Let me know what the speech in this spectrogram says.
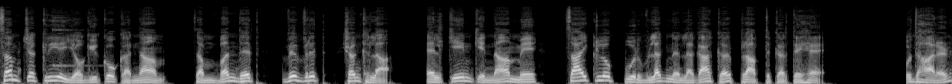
समचक्रीय यौगिकों का नाम संबंधित विवृत श्रृंखला एल्केन के नाम में साइक्लोपूर्वलग्न लगाकर प्राप्त करते हैं। उदाहरण,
